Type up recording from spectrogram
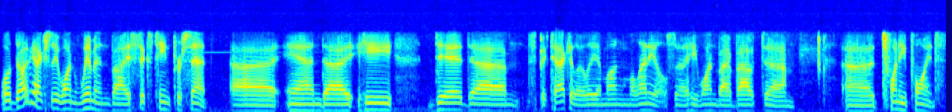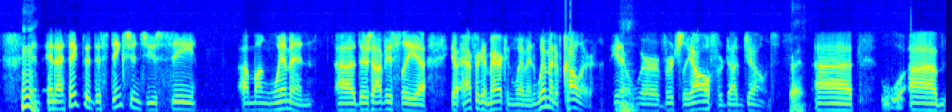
Well, Doug actually won women by 16 percent, uh, and uh, he did um, spectacularly among millennials. Uh, he won by about um, uh, 20 points. Hmm. And, and I think the distinctions you see among women, uh, there's obviously uh, you know African American women, women of color, you know, hmm. were virtually all for Doug Jones. Right. Uh, w- um,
